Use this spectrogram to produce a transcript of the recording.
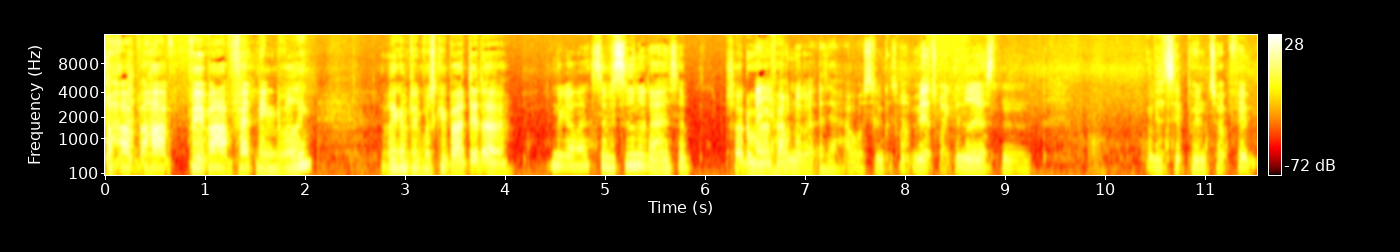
og har, har bevaret fatningen, du ved, ikke? Jeg ved ikke, om det er måske bare det, der... Det kan være. Så ved siden af dig, så... Så er du i hvert jeg har fald. noget, altså jeg har også selvkontrol, men jeg tror ikke, det er noget, jeg sådan vil sætte på en top 5,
